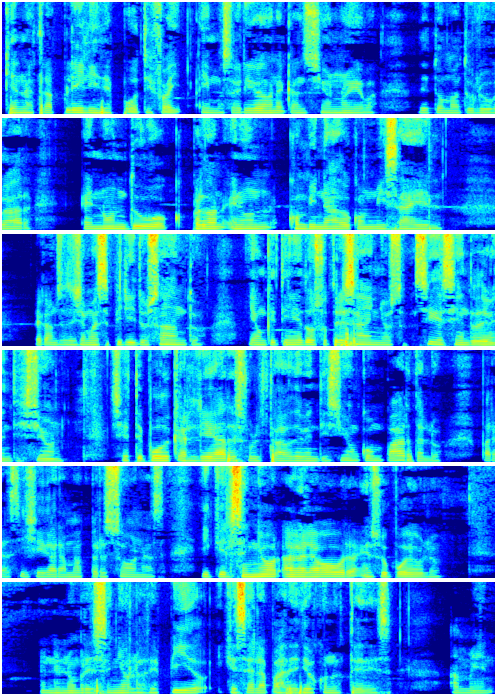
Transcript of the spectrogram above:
que en nuestra playlist de Spotify hemos agregado una canción nueva de Toma tu lugar en un dúo, perdón, en un combinado con Misael. La canción se llama Espíritu Santo y aunque tiene dos o tres años, sigue siendo de bendición. Si este podcast le ha resultado de bendición, compártalo para así llegar a más personas y que el Señor haga la obra en su pueblo. En el nombre del Señor los despido y que sea la paz de Dios con ustedes. Amén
